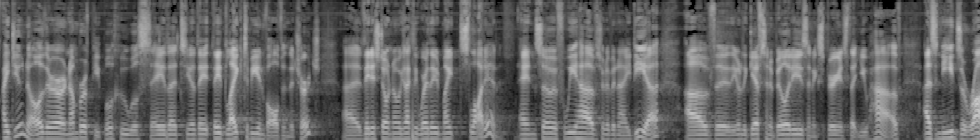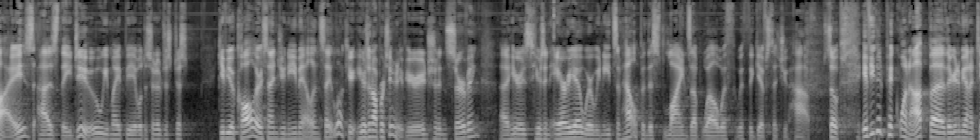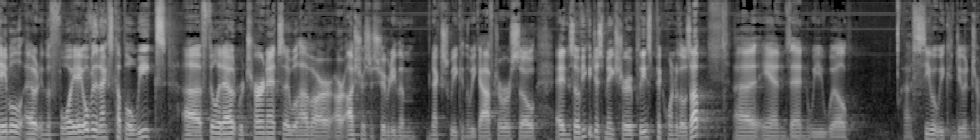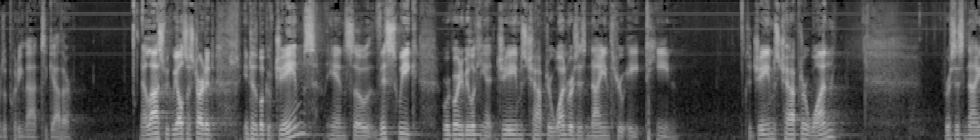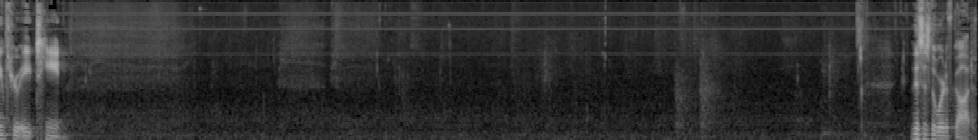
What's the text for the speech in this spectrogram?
I do know there are a number of people who will say that you know, they, they'd like to be involved in the church. Uh, they just don't know exactly where they might slot in. And so, if we have sort of an idea of the, you know, the gifts and abilities and experience that you have, as needs arise, as they do, we might be able to sort of just, just give you a call or send you an email and say, look, here, here's an opportunity. If you're interested in serving, uh, here's, here's an area where we need some help, and this lines up well with, with the gifts that you have. So if you could pick one up, uh, they're going to be on a table out in the foyer over the next couple of weeks. Uh, fill it out, return it. Uh, we'll have our, our ushers distributing them next week and the week after or so. And so if you could just make sure, please pick one of those up, uh, and then we will uh, see what we can do in terms of putting that together. Now, last week we also started into the book of James, and so this week we're going to be looking at James chapter 1, verses 9 through 18. So, James chapter 1, verses 9 through 18. This is the Word of God.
